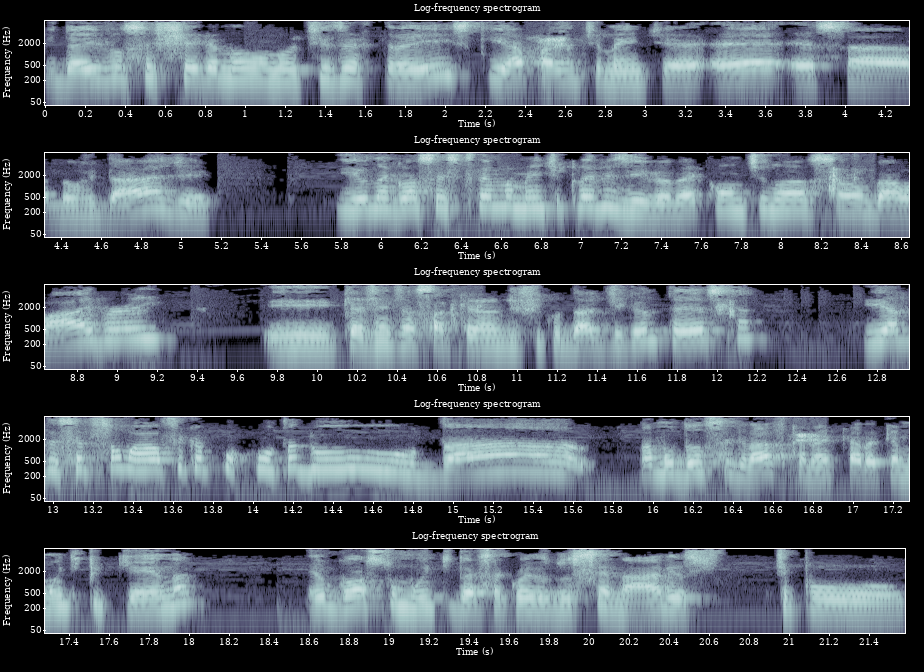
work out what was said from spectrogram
e daí você chega no, no teaser 3, que aparentemente é, é essa novidade, e o negócio é extremamente previsível, né, continuação da library, e que a gente já sabe que é uma dificuldade gigantesca. E a decepção maior fica por conta do, da, da mudança gráfica, né, cara, que é muito pequena. Eu gosto muito dessa coisa dos cenários, tipo,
